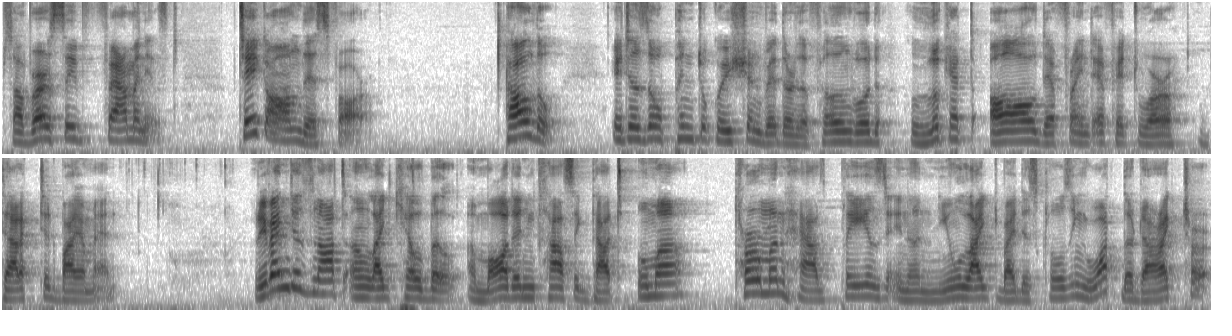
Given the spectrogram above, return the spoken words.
subversive feminist take on this form. Although it is open to question whether the film would look at all different if it were directed by a man. Revenge is not unlike Kill Bill, a modern classic that Uma Thurman has placed in a new light by disclosing what the director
